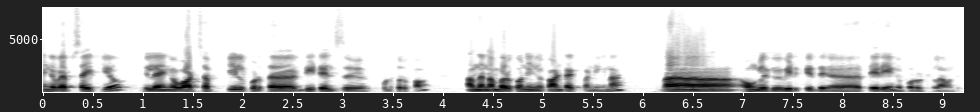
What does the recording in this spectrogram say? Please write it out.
எங்கள் வெப்சைட்லேயோ இல்லை எங்கள் வாட்ஸ்அப் கீழ் கொடுத்த டீட்டெயில்ஸ் கொடுத்துருக்கோம். அந்த நம்பருக்கும் நீங்கள் காண்டாக்ட் பண்ணிங்கன்னா நான் உங்களுக்கு வீட்டுக்கு தேடி எங்கள் பொருட்கள்லாம் வந்து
